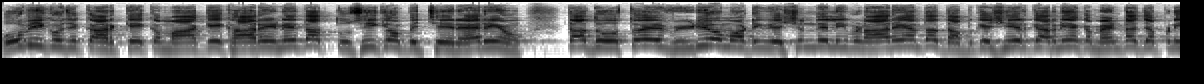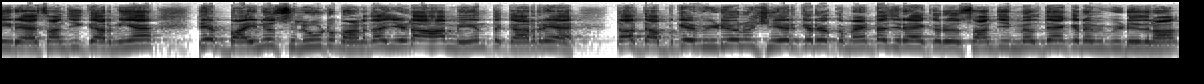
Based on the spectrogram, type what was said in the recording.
ਉਹ ਵੀ ਕੁਝ ਕਰਕੇ ਕਮਾ ਕੇ ਖਾ ਰਹੇ ਨੇ। ਤਾਂ ਤੁਸੀਂ ਕਿਉਂ ਪਿੱਛੇ ਰਹਿ ਰਹੇ ਹੋ? ਤਾਂ ਦੋਸਤੋ, ਇਹ ਵੀਡੀਓ ਮੋਟੀਵੇਸ਼ਨ ਦੇ ਲਈ ਬਣਾ ਰਹੇ ਹਾਂ। ਤਾਂ ਦੱਬ ਕੇ ਸ਼ੇਅਰ ਕਰਨੀ ਹੈ ਕਮੈਂਟਾਂ 'ਚ ਆਪਣੀ ਰਾਏ ਸਾਂਝੀ ਕਰਨੀ ਹੈ ਤੇ ਬਾਈ ਨੂੰ ਸਲੂਟ ਬਣਦਾ ਜਿਹੜਾ ਆਹ ਮਿਹਨਤ ਕਰ ਰਿਹਾ ਤਾਂ ਦੱਬ ਕੇ ਵੀਡੀਓ ਨੂੰ ਸ਼ੇਅਰ ਕਰਿਓ ਕਮੈਂਟਾਂ 'ਚ ਰਾਏ ਕਰਿਓ। ਸਾਂਝੀ ਮਿਲਦੇ ਹਾਂ ਕਿ ਨਵੀਂ ਵੀਡੀਓ ਦੇ ਨਾਲ।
